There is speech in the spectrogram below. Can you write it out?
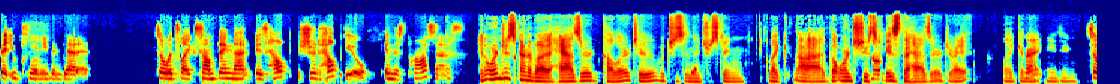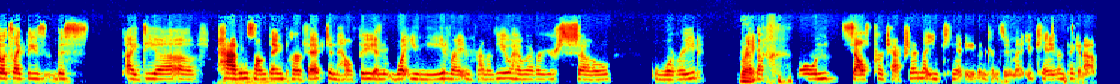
that you can't even get it. So it's like something that is help should help you in this process. and orange is kind of a hazard color too, which is an interesting. Like uh, the orange juice Oh. is the hazard, right? Like in Right. that painting. So it's like these this idea of having something perfect and healthy and what you need right in front of you. However, you're so worried Right. own self protection that you can't even consume it. You can't even pick it up.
